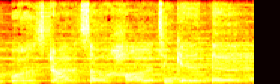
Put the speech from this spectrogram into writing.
I was driving so hard to get there.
